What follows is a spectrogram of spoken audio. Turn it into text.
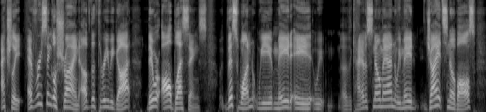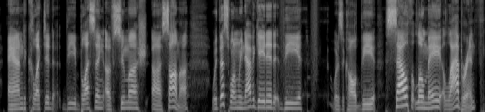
actually, every single shrine of the three we got, they were all blessings. This one, we made a, we, uh, kind of a snowman, we made giant snowballs, and collected the blessing of Suma uh, Sama. With this one, we navigated the, what is it called? The South Lomei Labyrinth,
